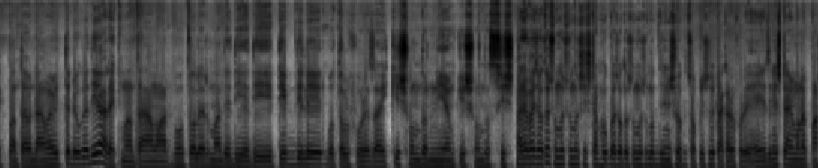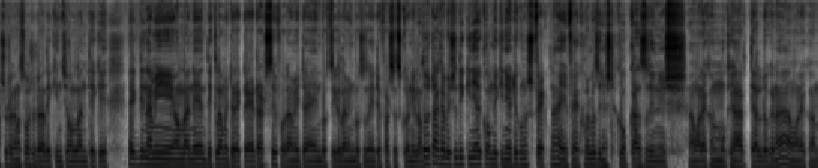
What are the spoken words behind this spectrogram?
এক মাথা ডামের ভিতরে ঢুকে দিয়ে আর এক মাথা আমার বোতলের মাঝে দিয়ে দিই। টিপ দিলে বোতল ফুরে যায়। কি সুন্দর নিয়ম, কি সুন্দর সিস্টেম আরে ভাই, যত সুন্দর সুন্দর সিস্টেম হোক বা যত সুন্দর সুন্দর জিনিস হোক সব কিছু টাকার উপরে। এই জিনিসটা আমি মনে হয় পাঁচশো টাকা না ছশো টাকা কিনছি অনলাইন থেকে। একদিন আমি অনলাইনে দেখলাম এটা একটা অ্যাড আসছে, পরে আমি এটা ইনবক্সে গেলাম ইনবক্সে এটা পারচেস করে নিলাম। তো টাকা বেশি দিয়ে কিনে আর কম দিয়ে কিনে, এটা কোনো ফ্যাক্ট না। এই ফ্যাক্ট হলো জিনিসটা খুব কাজ জিনিস। আমার এখন মুখে আর তেল ঢোকে না। আমার এখন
